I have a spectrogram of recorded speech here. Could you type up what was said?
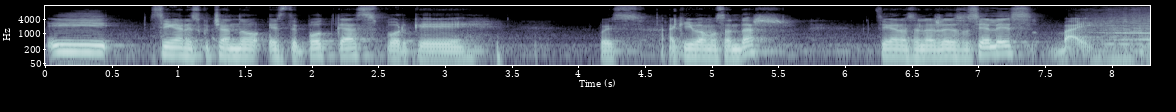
Y sigan escuchando este podcast porque, pues, aquí vamos a andar. Síganos en las redes sociales. Bye.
